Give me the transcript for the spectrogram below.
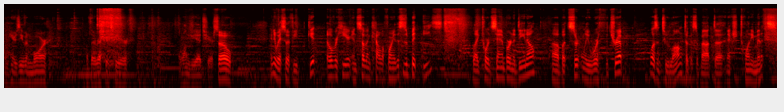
and here's even more of their records here along the edge here. So, anyway, so if you get over here in Southern California, this is a bit east, like towards San Bernardino, uh, but certainly worth the trip. Wasn't too long, took us about uh, an extra 20 minutes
